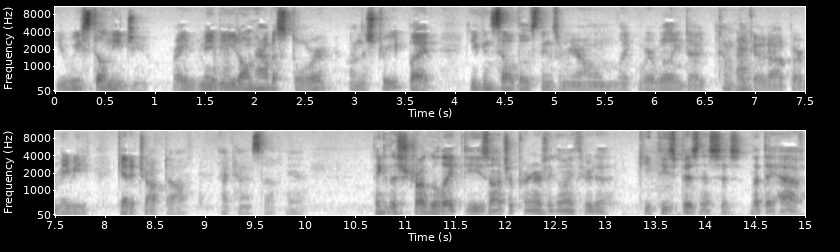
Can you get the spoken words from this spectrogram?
you, we still need you, right? Maybe Mhm. you don't have a store on the street, but you can sell those things from your home. Like, we're willing to come Mhm. pick it up, or maybe get it dropped off, that kind of stuff. Yeah. Think of the struggle like these entrepreneurs are going through to keep these businesses that they have.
